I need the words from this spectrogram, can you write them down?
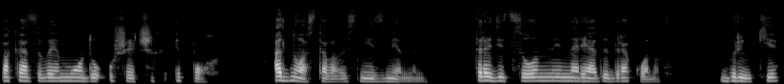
показывая моду ушедших эпох. Одно оставалось неизменным – традиционные наряды драконов. Брюки,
